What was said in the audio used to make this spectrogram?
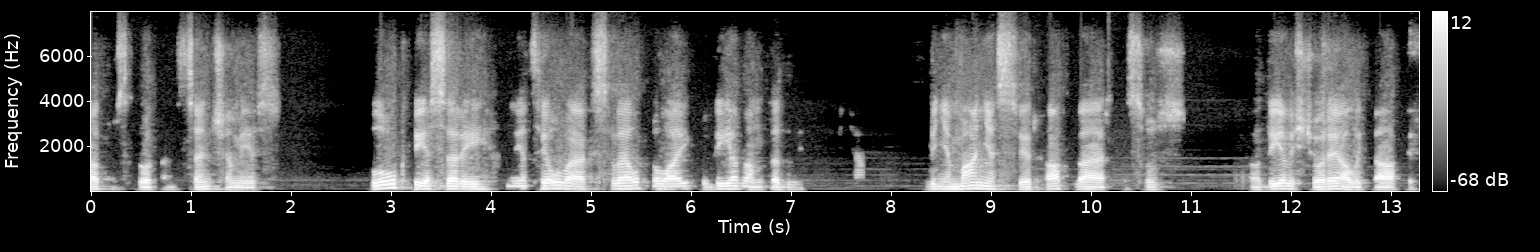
katrs, protams, cenšamies lūgties arī, ja cilvēks velta laiku Dievam, tad viņa, viņa maņas ir atvērtas uz dievišķo realitāti,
